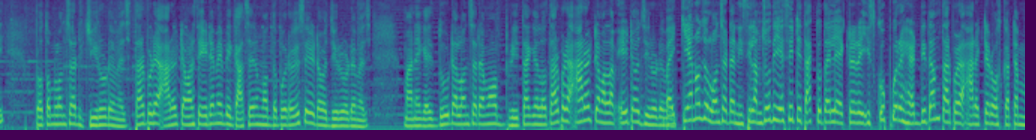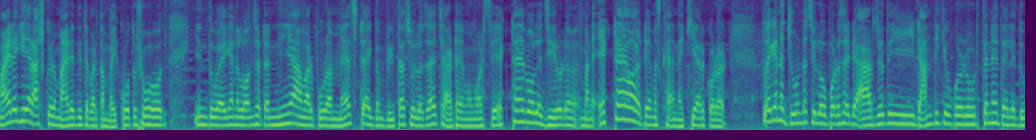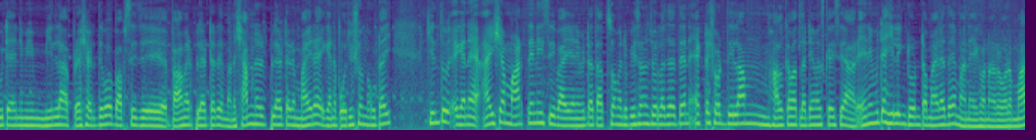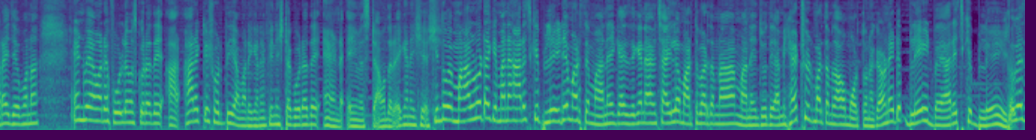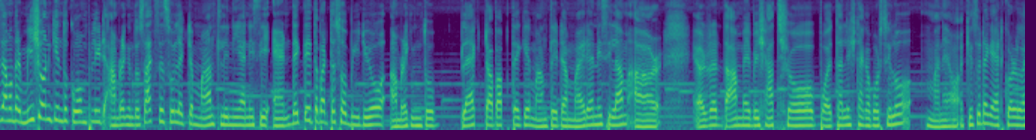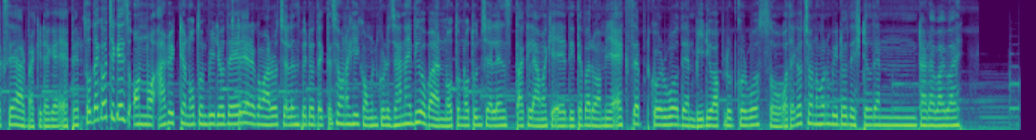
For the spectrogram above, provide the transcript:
প্রথম লঞ্চার জিরো ড্যামেজ তারপরে আরও একটা মারছি এটা মেবি গাছের মধ্যে পড়ে গেছে, এটাও জিরো ড্যামেজ মানে গাইজ দুটা লঞ্চার এমন বৃথা গেল, তারপরে আরও একটা মারলাম, এটাও জিরো ড্যামেজ ভাই, কেন যে লঞ্চারটা নিছিলাম, যদি এসিটি থাকতো তাহলে একটা স্কোপ করে হেড দিতাম, তারপরে আরেকটা রস্কারটা মাইরে গিয়ে রাশ করে মাইরে দিতে পারতাম ভাই, কত সহজ। কিন্তু ভাই, এখানে লঞ্চারটা নিয়ে আমার পুরো ম্যাচটা একদম বৃথা চলে যায়, চারটা এমন মারছে একটাই বলে জিরো ড্যামেজ মানে একটাই ড্যামেজ খায় না, কি আর করার? তো এখানে জোনটা ছিল উপরের সাইডে আর যদি ডান দিকে উপরে উঠতে নেই তাহলে দুইটা এনিমি মিলা প্রেশার দেবো। ভাবছি যে বামের প্লেয়ারটারে মানে সামনের প্লেয়ারটারে মাইরা এখানে পজিশন উঠাই। কিন্তু এখানে আইসা মারতে নিছি ভাই এনিমিটা তার সময় পিছনে চলে যায়। দেন একটা শট দিলাম, হালকা পাতলা ড্যামেজ খাইছে। আর এনিমিটা হিলিং ড্রোনটা মারা দেয় মানে এখন আর ওরা মারাই যাব না। এন্ড ভাই, আমার ফুল ড্যামেজ করে দেয়। আর আরেকটা শট দিয়ে আমার এখানে ফিনিশটা করে দেয় এন্ড এই ম্যাচটা আমাদের এখানে শেষ। কিন্তু ভাই, মারলোটা কি? মানে আর আজকে ব্লেডে মারছে মানে গাইজ এখানে আমি চাইলেও মারতে পারতাম না মানে যদি আমি হেডশট মারতাম তাও মরতো না, কারণ এটা ব্লেড ভাই আর এইচকে ব্লেড তো গাইজ আমাদের মিশন কিন্তু কমপ্লিট আমরা কিন্তু সাকসেসফুল একটা মান্থলি নিয়ে আনিছি এন্ড দেখতেই তো পারতেছো ভিডিও আমরা কিন্তু ব্ল্যাক টপ আপ থেকে মান্থ এটা মাইরা নিয়েছিলাম আর এটার দাম মেবি সাতশো পঁয়তাল্লিশ টাকা পড়ছিল। মানে কিছু টাকা অ্যাড করা লাগছে আর বাকি টাকা অ্যাপের তো দেখা হচ্ছে গাইজ অন্য আরও একটা নতুন ভিডিওতে এরকম আরও চ্যালেঞ্জ ভিডিও দেখতেছে অনেকে কমেন্ট করে জানাই দিও বা নতুন নতুন চ্যালেঞ্জ থাকলে আমাকে দিতে পারো। আমি অ্যাকসেপ্ট করব দেন ভিডিও আপলোড করব। সো দেখা হচ্ছে অন্য কোনো ভিডিওতে still then tata bye bye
